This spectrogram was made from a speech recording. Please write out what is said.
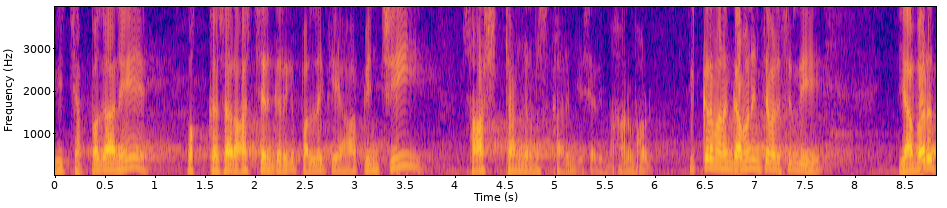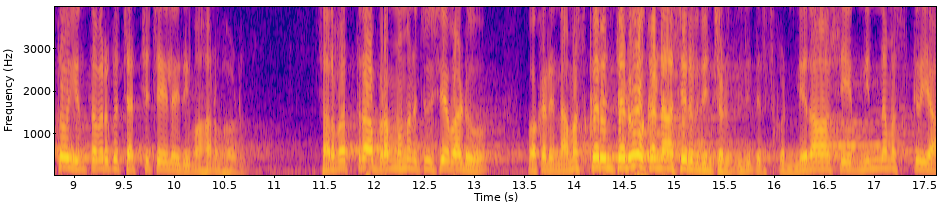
ఇది చెప్పగానే ఒక్కసారి ఆశ్చర్యం కలిగి పల్లకి ఆపించి సాష్టాంగ నమస్కారం చేశాడు మహానుభావుడు. ఇక్కడ మనం గమనించవలసింది ఎవరితో ఇంతవరకు చర్చ చేయలేదు ఈ మహానుభావుడు. సర్వత్రా బ్రహ్మమును చూసేవాడు ఒకడిని నమస్కరించడు ఒకడిని ఆశీర్వదించడు. ఇది తెలుసుకోండి. నిరాశీ నిన్నమస్క్రియా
